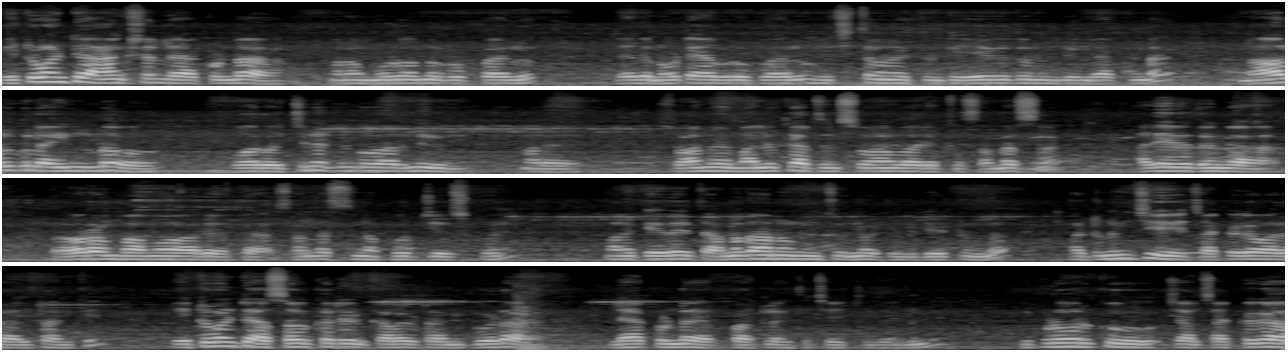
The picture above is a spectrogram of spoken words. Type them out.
ఎటువంటి ఆంక్షలు లేకుండా మనం మూడు వందల రూపాయలు లేదా నూట యాభై రూపాయలు ఉచితమైనటువంటి ఏ విధంగా నుండి లేకుండా నాలుగు లైన్లో వారు వచ్చినటువంటి వారిని మరి స్వామి మల్లికార్జున స్వామి వారి యొక్క సందర్శన అదేవిధంగా ప్రవరంభ అమ్మవారి యొక్క సందర్శన పూర్తి చేసుకొని మనకి ఏదైతే అన్నదానం నుంచి ఉన్నటువంటి గేట్ ఉందో అటు నుంచి చక్కగా వారు వెళ్ళటానికి ఎటువంటి అసౌకర్యం కలగటానికి కూడా లేకుండా ఏర్పాట్లు అయితే చేయడం జరిగింది. ఇప్పటివరకు చాలా చక్కగా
